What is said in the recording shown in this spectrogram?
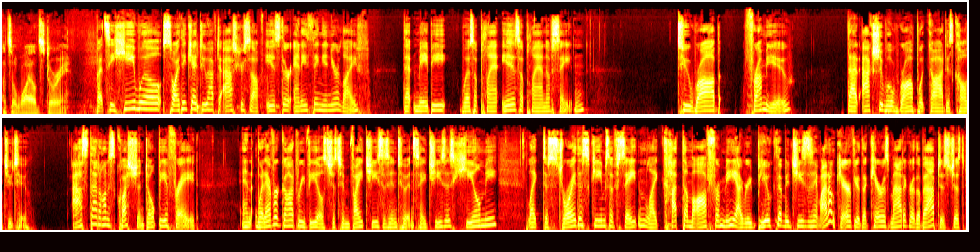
That's a wild story. But see, he will. So I think you do have to ask yourself: Is there anything in your life that maybe was a plan, is a plan of Satan to rob from you, that actually will rob what God has called you to? Ask that honest question. Don't be afraid. And whatever God reveals, just invite Jesus into it and say, Jesus, heal me. Like destroy the schemes of Satan, like cut them off from me. I rebuke them in Jesus' name. I don't care if you're the charismatic or the Baptist, just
